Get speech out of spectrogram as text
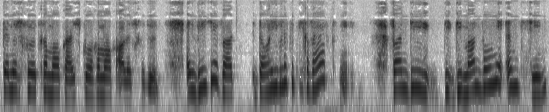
kinders grootgemaak, huis skoon gemaak, alles gedoen. En weet jy wat, daai huwelik het nie gewerk nie. Want die die die man wil nie insien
